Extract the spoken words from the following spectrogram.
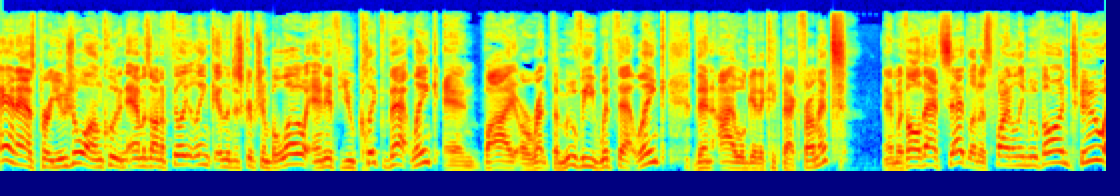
And as per usual, I'll include an Amazon affiliate link in the description below. And if you click that link and buy or rent the movie with that link, then I will get a kickback from it. And with all that said, let us finally move on to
